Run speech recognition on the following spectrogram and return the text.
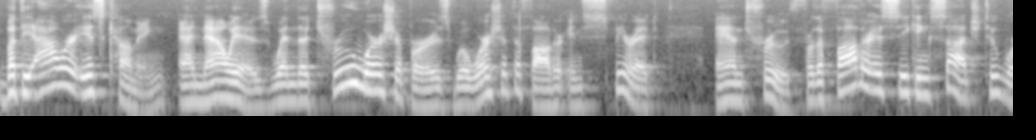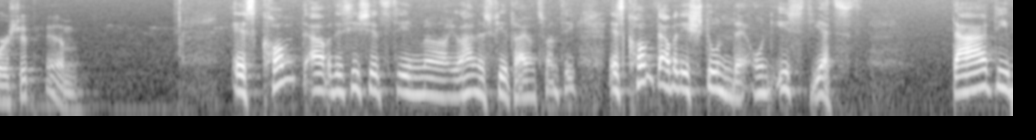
But the hour is coming, and now is, when the true worshipers will worship the Father in spirit and truth. For the Father is seeking such to worship him. Es kommt aber, das ist jetzt im äh, Johannes 4,23, es kommt aber die Stunde und ist jetzt, da die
